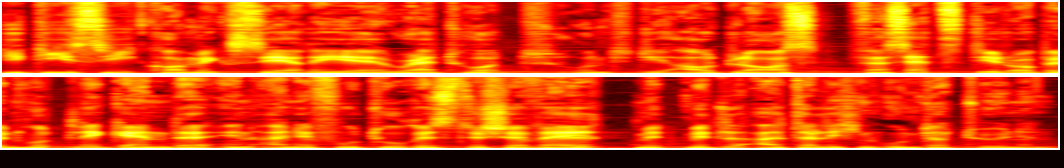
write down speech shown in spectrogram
Die DC-Comics-Serie Red Hood und die Outlaws versetzt die Robin Hood-Legende in eine futuristische Welt mit mittelalterlichen Untertönen.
